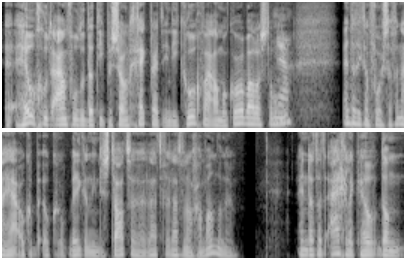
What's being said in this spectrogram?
heel goed aanvoelde dat die persoon gek werd in die kroeg waar allemaal koorballen stonden. Ja. En dat ik dan voorstel van, nou ja, ook, ook ben ik dan in de stad, eh, laten, we, laten we dan gaan wandelen. En dat het eigenlijk heel, dan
